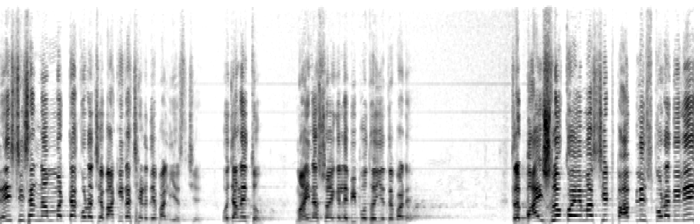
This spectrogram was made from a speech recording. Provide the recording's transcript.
রেজিস্ট্রেশন নাম্বারটা করেছে, বাকিটা ছেড়ে দিয়ে পালিয়ে এসছে। ও জানাই তো মাইনাস হয়ে গেলে বিপদ হয়ে যেতে পারে। তাহলে বাইশ লক্ষ এমআর শিট পাবলিশ করে দিলেই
